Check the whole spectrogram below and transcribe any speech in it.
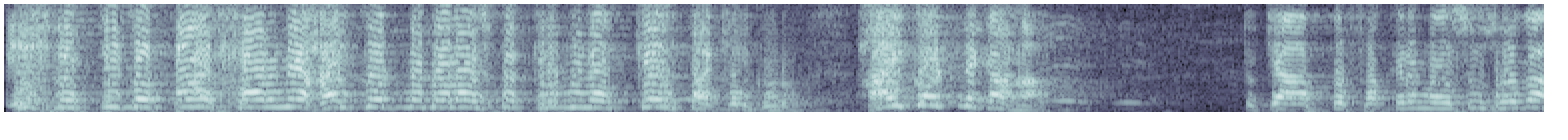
इस व्यक्ति को पाँच साल में हाईकोर्ट ने बोला इस पर क्रिमिनल केस दाखिल करो। हाईकोर्ट ने कहा। तो क्या आपको फक्र महसूस होगा?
